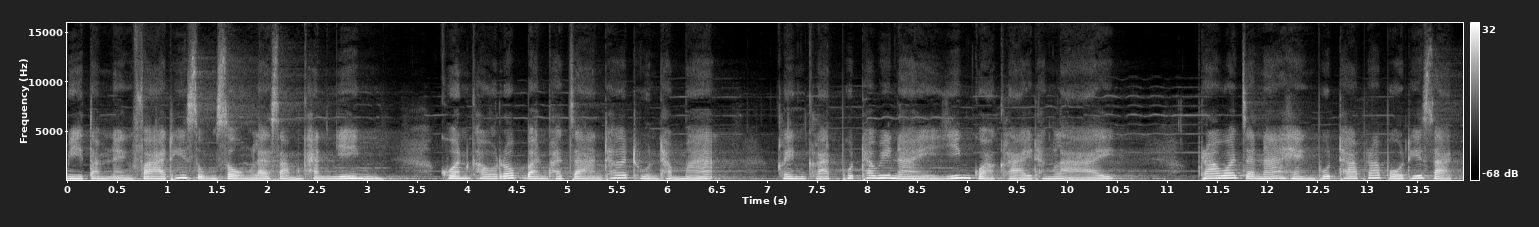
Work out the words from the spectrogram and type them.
มีตำแหน่งฟ้าที่สูงส่งและสำคัญยิ่ง ควรเคารพบรรพจารย์เทิดทูนธรรมะ เคร่งครัดพุทธวินัยยิ่งกว่าใครทั้งหลาย พระวจนะแห่งพุทธพระโพธิสัตว์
